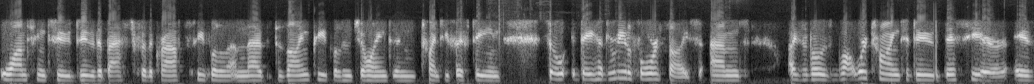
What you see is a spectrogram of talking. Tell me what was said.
wanting to do the best for the craftspeople and the design people who joined in 2015. So they had real foresight and I suppose what we're trying to do this year is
